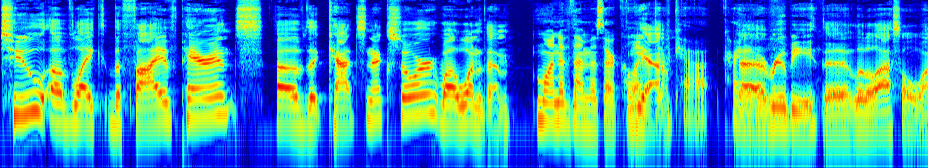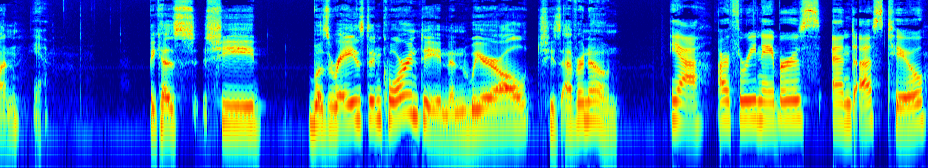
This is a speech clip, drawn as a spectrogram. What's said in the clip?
two of like the five parents of the cats next door. Well, one of them, One of them is our collective Yeah. cat, kind uh, of. Ruby, the little asshole one, Yeah. because she was raised in quarantine and we're all she's ever known. Yeah, our three neighbors and us two.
